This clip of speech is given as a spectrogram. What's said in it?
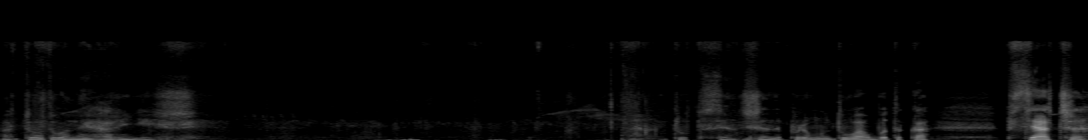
А тут вони гарніші. Тут син ще не поремонтував, бо така псяча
